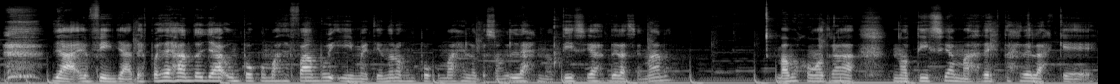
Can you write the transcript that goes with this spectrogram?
ya, en fin, ya, después dejando ya un poco más de fanboy y metiéndonos un poco más en lo que son las noticias de la semana. Vamos con otra noticia más de estas de las que,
